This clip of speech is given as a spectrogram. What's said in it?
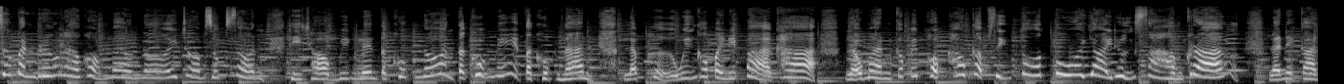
ซึ่งเป็นเรื่องราวของแมวน้อยจอมซุกซนที่ชอบวิ่งเล่นตะคุบโน่นตะคุบนี่ตะคุบนั่น และเผลอวิ่งเข้าไปในป่าค่ะ แล้วมันก็ไปพบเข้ากับสิงโตตัวใหญ่ถึงสามครั้ง และในการ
